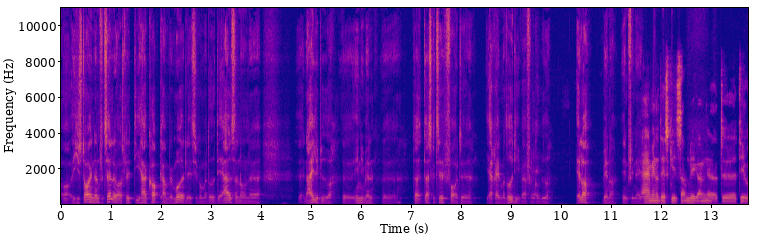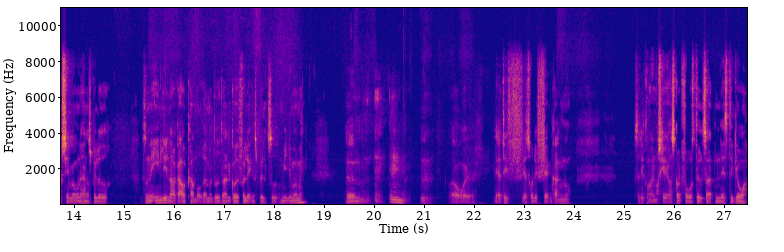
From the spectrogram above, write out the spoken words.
og historien den fortæller jo også lidt, de her kopkampe mod Atletico Madrid, det er altså nogle uh, neglebider uh, indimellem, uh, der, der skal til for, at uh, ja, Real Madrid de i hvert fald går videre. Eller vinder en finale. Ja, jeg mener, det er sket samtlige gange, at uh, Diego Simeone, han har spillet sådan en enlig knockout-kamp mod Real Madrid, der er han gået for længe spilletid, minimum, ikke? Øhm, mm. Og øh, ja, det er, jeg tror, det er fem gange nu. Så det kunne man måske også godt forestille sig, at den næste gjorde.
